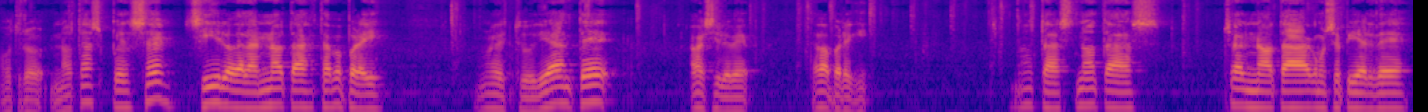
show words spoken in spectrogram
Otro, ¿notas? ¿Puede ser? Sí, lo de las notas, estaba por ahí. Un estudiante. A ver si le veo. Estaba por aquí. Notas, notas. Echar nota, cómo se pierde.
